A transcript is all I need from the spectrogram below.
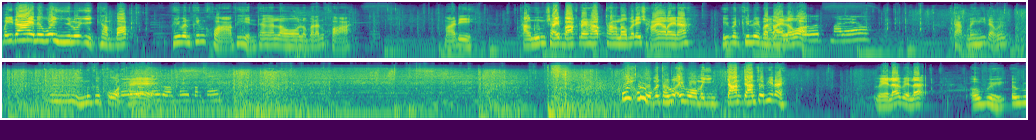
ไม่ได้เลยเว่าฮีโร่อีกทำบักพี่มันขึ้นขวาพี่เห็นทางนั้นเราเรามาด้านขวา มาดิทางนู้นใช้บั๊กนะครับ ทางเราไม่ได้ใช้อะไรนะพี่มันขึ้นไปบันไดแล้วอะมาแล้วดักแม่งนี่ดักแม่งอืมมึงคือโปรดแท้ไม่ลงไม่ลงไม่ลงอุ้ยอู้มันทะลุไอ้วอลมายิงจานจานช่วยพี่หน่อยเวแล้วเวแล้ว เอาเวเอาเว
